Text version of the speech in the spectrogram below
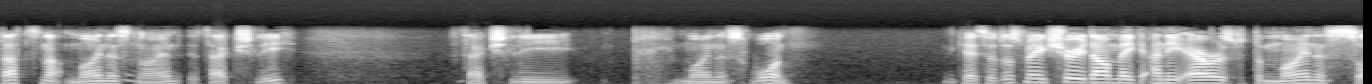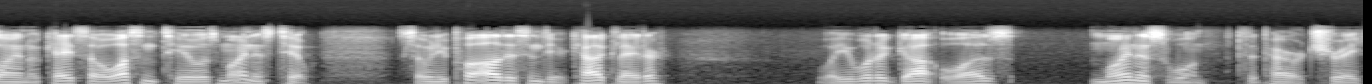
that's not minus 9 it's actually it's actually minus 1 okay so just make sure you don't make any errors with the minus sign okay so it wasn't 2 it was minus 2 so when you put all this into your calculator what you would have got was minus 1 to the power of 3.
